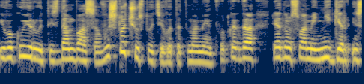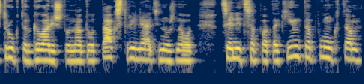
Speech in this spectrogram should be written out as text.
эвакуируют из Донбасса, вы что чувствуете в этот момент? Вот когда рядом с вами нигер-инструктор говорит, что надо вот так стрелять, нужно вот целиться по таким-то пунктам,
